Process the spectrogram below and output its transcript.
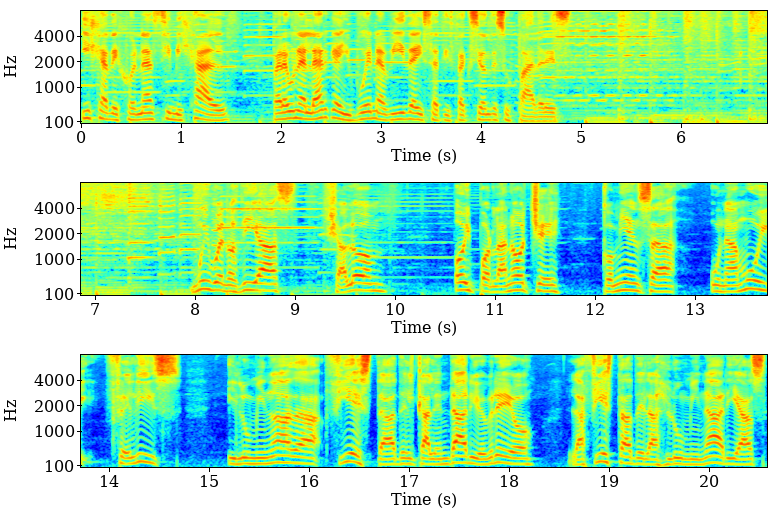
hija de Jonás y Mijal, para una larga y buena vida y satisfacción de sus padres. Muy buenos días, Shalom. Hoy por la noche comienza una muy feliz, iluminada fiesta del calendario hebreo, la fiesta de las luminarias,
